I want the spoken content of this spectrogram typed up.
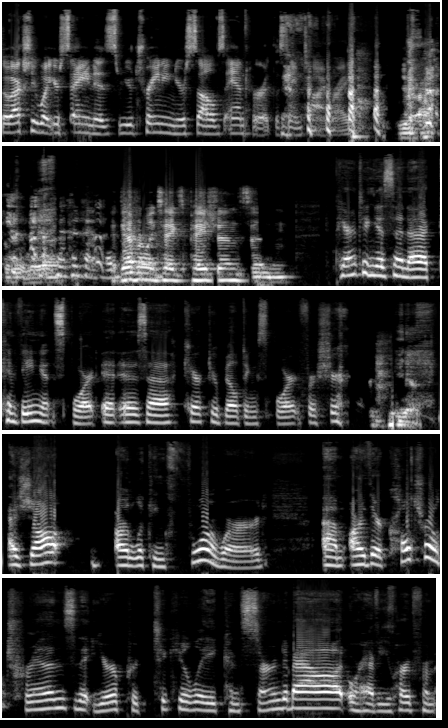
so actually, what you're saying is you're training yourselves and her at the same time, right? yeah, absolutely. Yeah. It definitely takes patience and. Parenting isn't a convenient sport; it is a character building sport for sure. yeah. As y'all are looking forward, um, are there cultural trends that you're particularly concerned about, or have you heard from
